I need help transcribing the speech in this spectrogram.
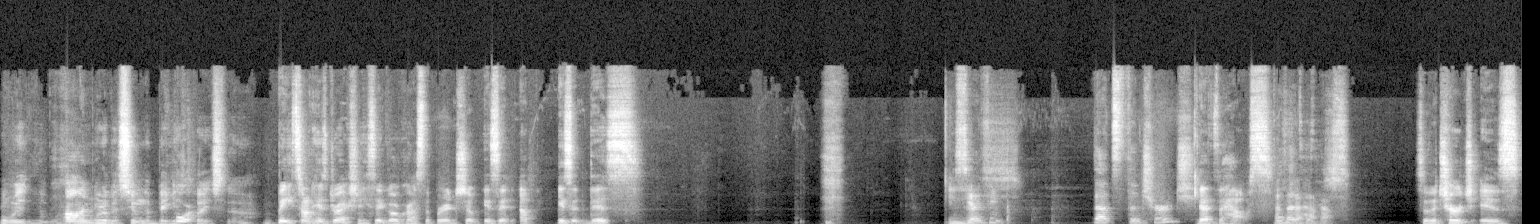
Well, we On- would have assumed the biggest for- place though. Based on his direction, he said go across the bridge. So is it up? Is it this? So I think that's the church. That's the house. Oh, That's that's the the house. house. So the church is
